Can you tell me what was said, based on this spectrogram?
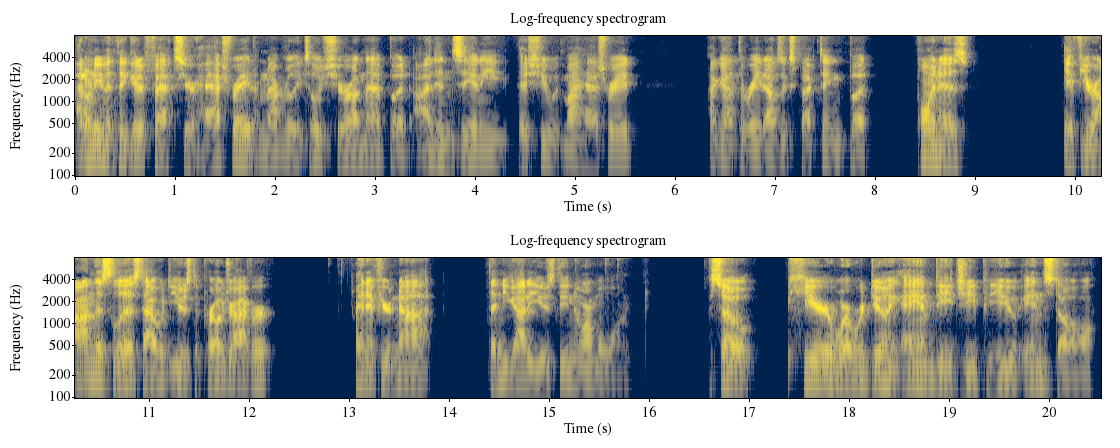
I don't even think it affects your hash rate. I'm not really totally sure on that, but I didn't see any issue with my hash rate. I got the rate I was expecting. But point is, if you're on this list, I would use the Pro driver. And if you're not, then you got to use the normal one. So here, where we're doing AMD GPU install,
